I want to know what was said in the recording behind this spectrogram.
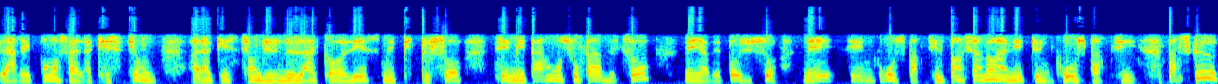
la réponse à la question, à la question du, de l'alcoolisme et puis tout ça. sais, mes parents ont souffert de ça, mais il n'y avait pas juste ça. Mais c'est une grosse partie. Le pensionnat en est une grosse partie. Parce que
